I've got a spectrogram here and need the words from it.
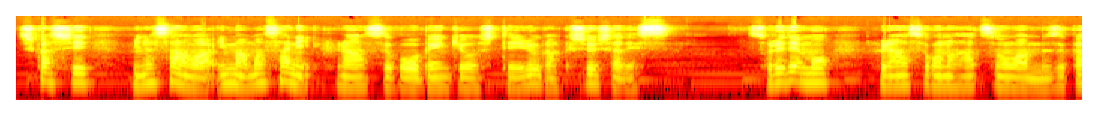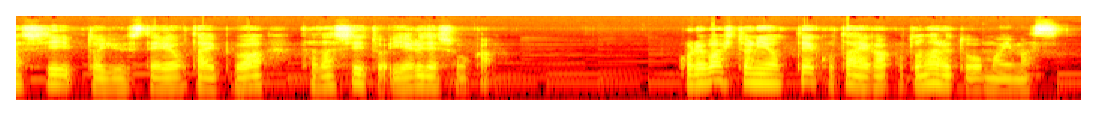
しかし皆さんは今まさにフランス語を勉強している学習者です。それでもフランス語の発音は難しいというステレオタイプは正しいと言えるでしょうかこれは人によって答えが異なると思います。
